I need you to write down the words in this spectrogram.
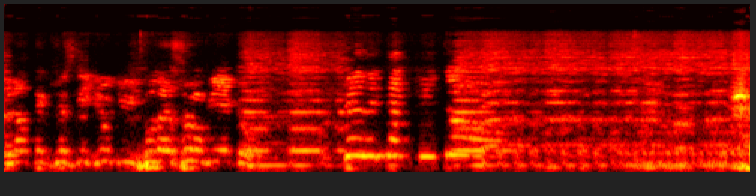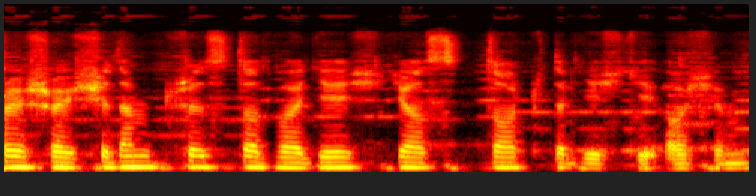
Latek wszystkich ludzi w podeszłym wieku. Kiedy taki to? 667 320 148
